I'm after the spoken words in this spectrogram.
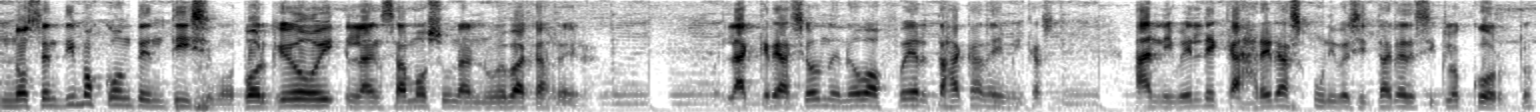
Nos sentimos contentísimos porque hoy lanzamos una nueva carrera. La creación de nuevas ofertas académicas a nivel de carreras universitarias de ciclo corto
